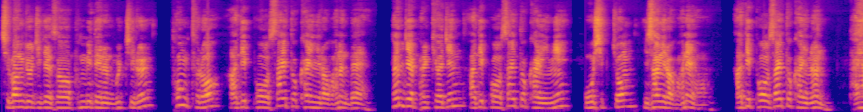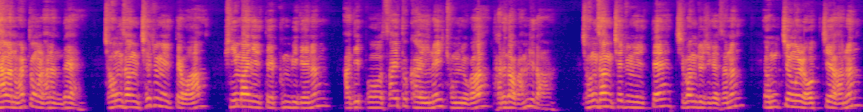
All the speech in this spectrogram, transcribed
지방 조직에서 분비되는 물질을 통틀어 아디포 사이토카인이라고 하는데 현재 밝혀진 아디포 사이토카인이 50종 이상이라고 하네요. 아디포 사이토카인은 다양한 활동을 하는데 정상 체중일 때와 비만일 때 분비되는 아디포 사이토카인의 종류가 다르다고 합니다. 정상 체중일 때 지방 조직에서는 염증을 억제하는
